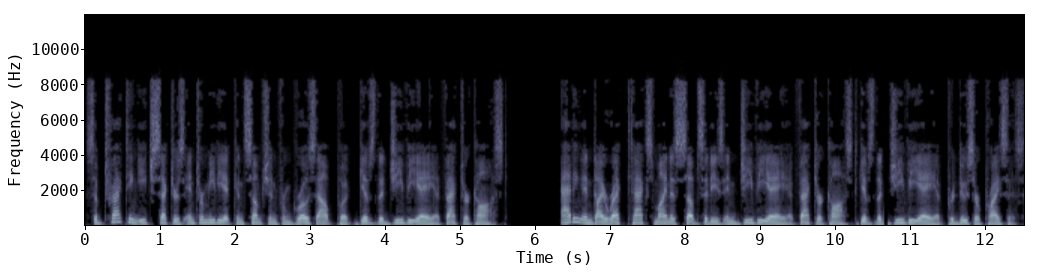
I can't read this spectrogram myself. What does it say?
Subtracting each sector's intermediate consumption from gross output gives the GVA at factor cost. Adding indirect tax minus subsidies in GVA at factor cost gives the GVA at producer prices.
